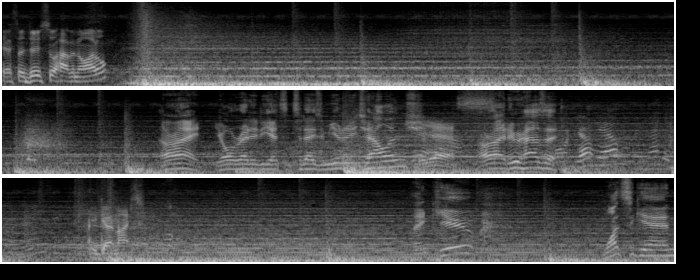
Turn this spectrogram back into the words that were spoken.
Yes, I do still have an idol. All right, you all ready to get to today's immunity challenge? Yes. All right, who has it? Yep. There you go, mate. Thank you. Once again,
